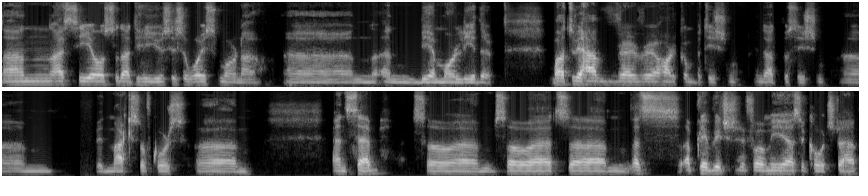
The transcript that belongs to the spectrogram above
And I see also that he uses his voice more now uh, and, and be a more leader but we have very very hard competition in that position um, with Max, of course, um, and Seb. So um, so it's um, that's a privilege for me as a coach to have.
